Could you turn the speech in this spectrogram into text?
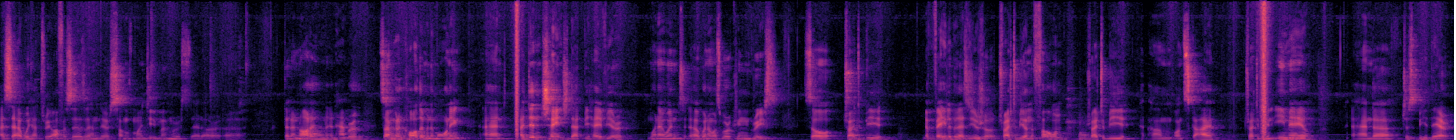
I said we had three offices, and there's some of my team members that are uh, that are not in, in Hamburg. So I'm going to call them in the morning. And I didn't change that behavior when I went uh, when I was working in Greece. So try to be available as usual. Try to be on the phone. Try to be um, on Skype. Try to be in email, and uh, just be there.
